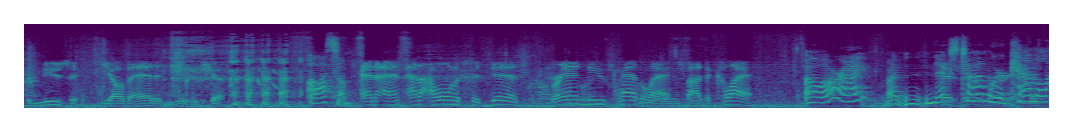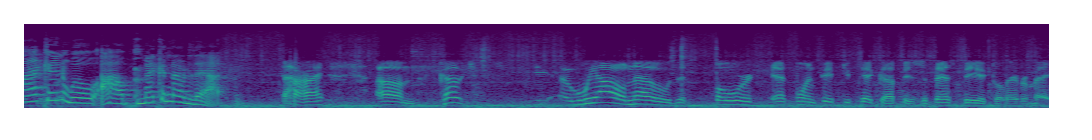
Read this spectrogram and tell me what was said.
the music y'all have added to the show. Awesome. And, and, and I want to suggest Brand New Cadillac by The Clash. Oh, all right. But n- next time we're Cadillacing, we'll I'll make a note of that. All right. Um, Coach, we all know that Ford F-150 pickup is the best vehicle ever made.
